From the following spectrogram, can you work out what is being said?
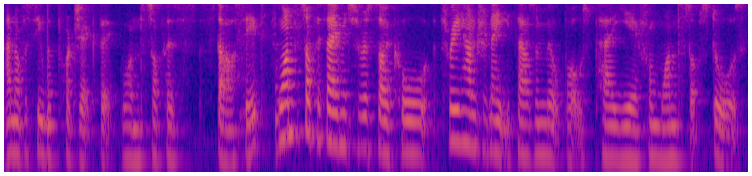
and obviously the project that One Stop has started. One Stop is aiming to recycle 380,000 milk bottles per year from One Stop stores.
